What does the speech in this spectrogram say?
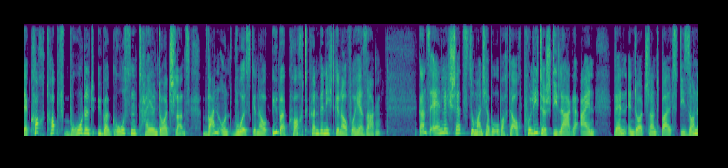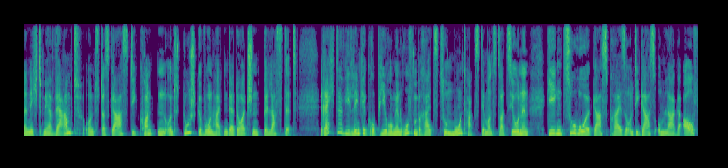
der Kochtopf brodelt über großen Teilen Deutschlands. Wann und wo es genau überkocht, können wir nicht genau vorhersagen. Ganz ähnlich schätzt so mancher Beobachter auch politisch die Lage ein, wenn in Deutschland bald die Sonne nicht mehr wärmt und das Gas die Konten und Duschgewohnheiten der Deutschen belastet. Rechte wie linke Gruppierungen rufen bereits zu Montagsdemonstrationen gegen zu hohe Gaspreise und die Gasumlage auf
